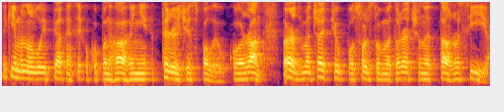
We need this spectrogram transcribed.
який минулої п'ятниці у Копенгагені тричі спалив Коран перед мечеттю посольствами Туреччини та Росії.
